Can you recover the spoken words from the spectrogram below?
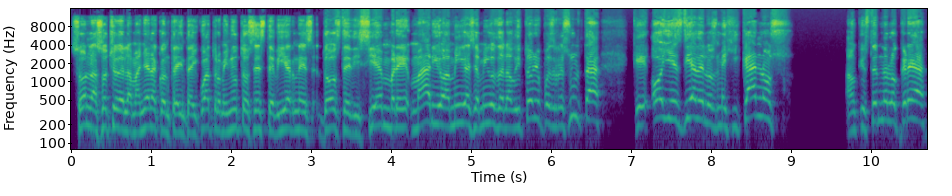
Son las 8 de la mañana con 34 minutos este viernes 2 de diciembre. Mario, amigas y amigos del auditorio, pues resulta que hoy es Día de los Mexicanos. Aunque usted no lo crea,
